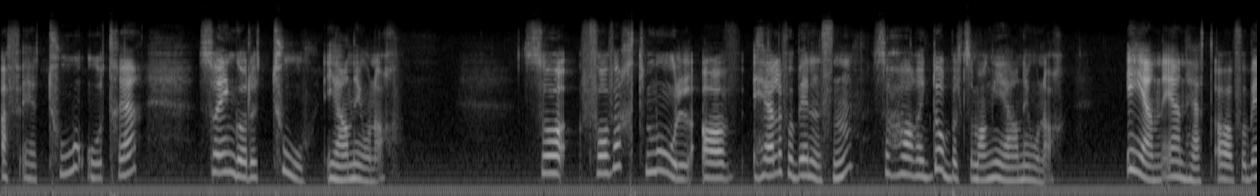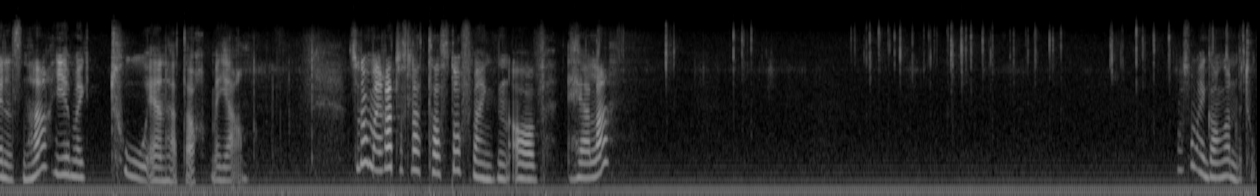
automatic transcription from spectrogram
Fe2O3, så inngår det to jernioner. Så for hvert mol av hele forbindelsen så har jeg dobbelt så mange jernioner. Én enhet av forbindelsen her gir meg to enheter med jern. Så da må jeg rett og slett ta stoffmengden av hele. Og så må jeg gange den med to.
